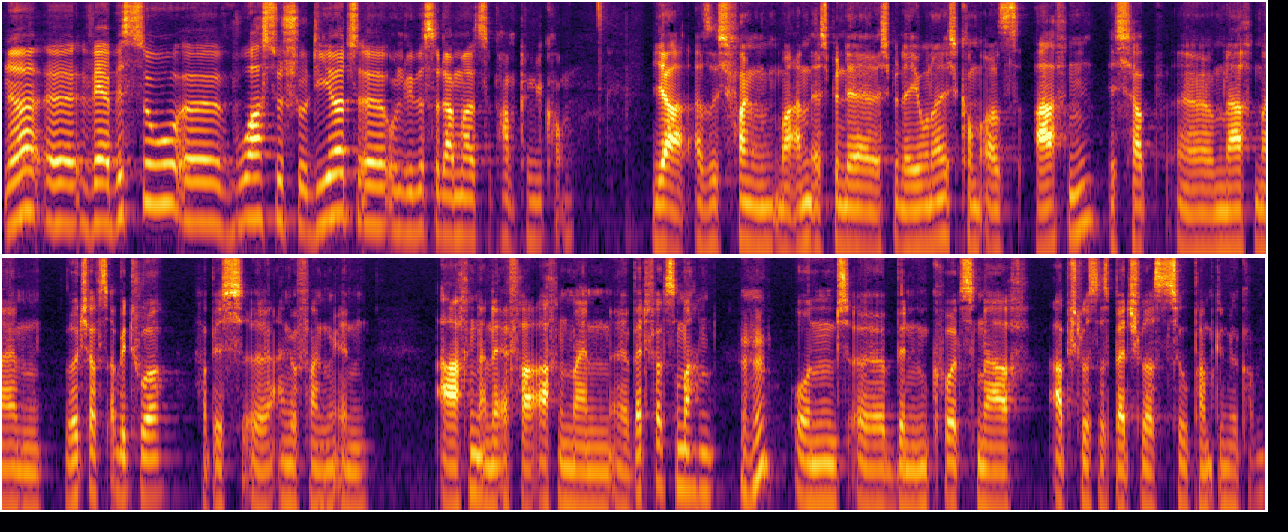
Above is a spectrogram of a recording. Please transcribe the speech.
Ne? Äh, wer bist du? Äh, wo hast du studiert? Äh, und wie bist du damals zu Pumpkin gekommen? Ja, also ich fange mal an. Ich bin der, ich bin der Jona. Ich komme aus Aachen. Ich habe ähm, nach meinem Wirtschaftsabitur habe ich äh, angefangen in Aachen, an der FH Aachen, meinen äh, Bachelor zu machen mhm. und äh, bin kurz nach Abschluss des Bachelors zu Pumpkin gekommen.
